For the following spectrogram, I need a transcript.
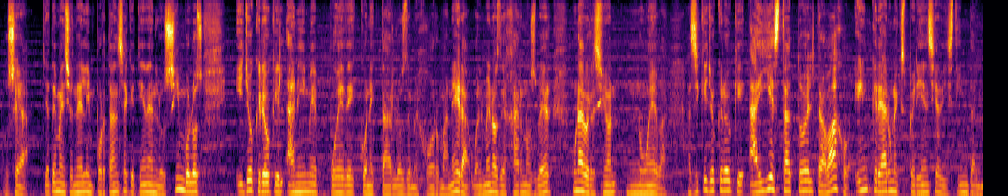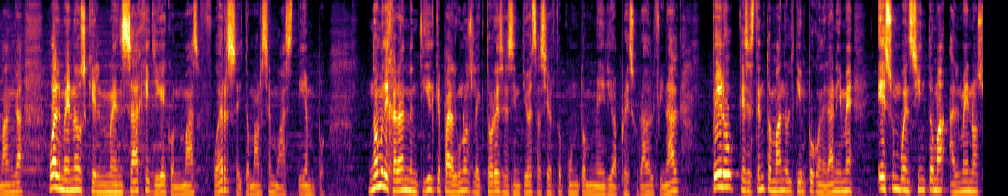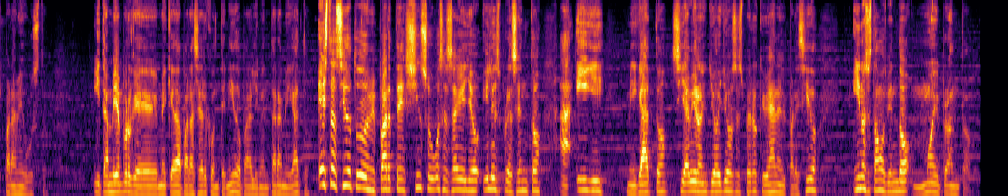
O sea, ya te mencioné la importancia que tienen los símbolos y yo creo que el anime puede conectarlos de mejor manera o al menos dejarnos ver una versión nueva. Así que yo creo que ahí está todo el trabajo en crear una experiencia distinta al manga o al menos que el mensaje llegue con más fuerza y tomarse más tiempo. No me dejarán mentir que para algunos lectores se sintió hasta cierto punto medio apresurado el final, pero que se estén tomando el tiempo con el anime es un buen síntoma, al menos para mi gusto. Y también porque me queda para hacer contenido para alimentar a mi gato. Esto ha sido todo de mi parte, Shinzo Sage yo y les presento a Iggy, mi gato. Si ya vieron yo, yo espero que vean el parecido y nos estamos viendo muy pronto.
